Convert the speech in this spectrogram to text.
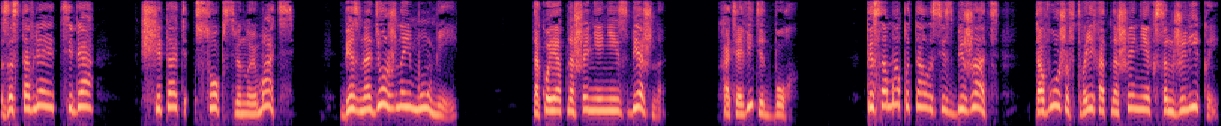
заставляет тебя считать собственную мать безнадежной мумией, Такое отношение неизбежно, хотя видит Бог. Ты сама пыталась избежать того же в твоих отношениях с Анжеликой,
